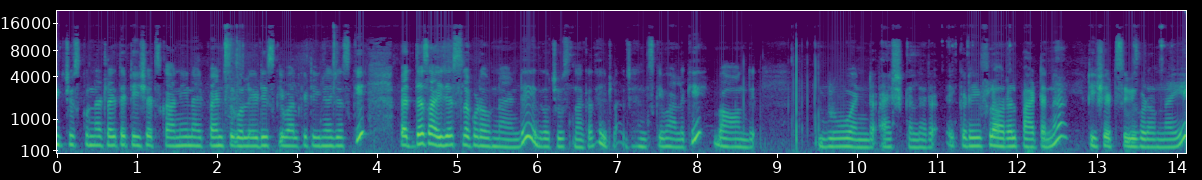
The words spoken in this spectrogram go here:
మీకు చూసుకున్నట్లయితే టీ షర్ట్స్ కానీ నైట్ ప్యాంట్స్ లేడీస్కి వాళ్ళకి టీనేజర్స్కి పెద్ద సైజెస్లో కూడా ఉన్నాయండి. ఇదిగో చూస్తున్నా కదా ఇట్లా జెంట్స్కి వాళ్ళకి బాగుంది. బ్లూ అండ్ యాష్ కలర్ ఇక్కడ ఈ ఫ్లోరల్ ప్యాటర్న్ టీ షర్ట్స్ ఇవి కూడా ఉన్నాయి.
